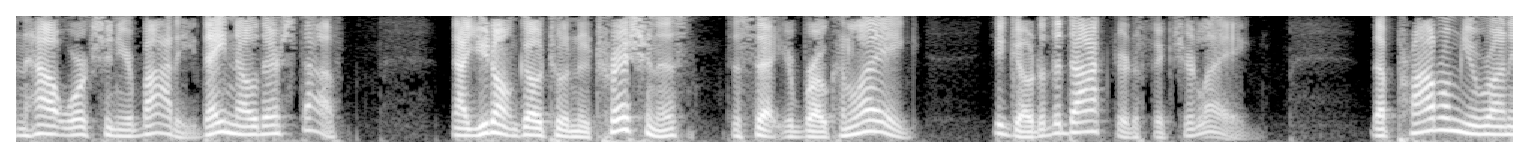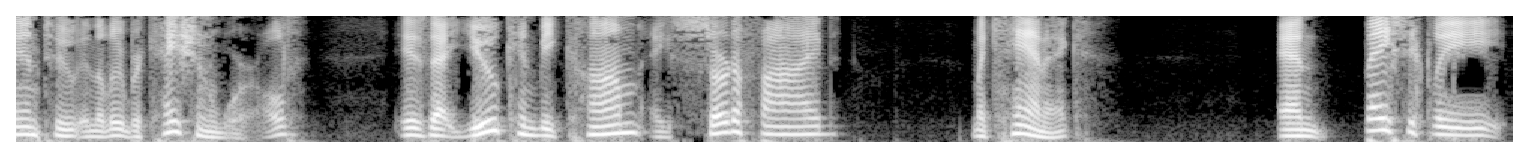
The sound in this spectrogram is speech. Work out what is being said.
and how it works in your body. They know their stuff. Now you don't go to a nutritionist to set your broken leg. You go to the doctor to fix your leg. The problem you run into in the lubrication world is that you can become a certified mechanic and basically,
